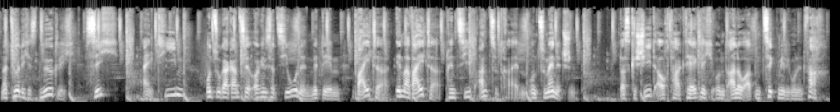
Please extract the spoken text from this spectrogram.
Natürlich ist möglich, sich, ein Team und sogar ganze Organisationen mit dem Weiter, immer weiter Prinzip anzutreiben und zu managen. Das geschieht auch tagtäglich und allerorten zig Millionenfach.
